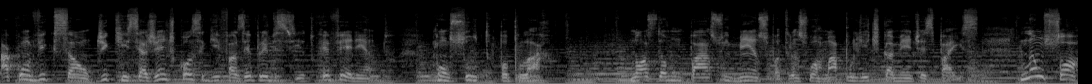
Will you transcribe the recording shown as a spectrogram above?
a convicção de que se a gente conseguir fazer plebiscito, referendo, consulta popular, nós damos um passo imenso para transformar politicamente esse país. Não só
